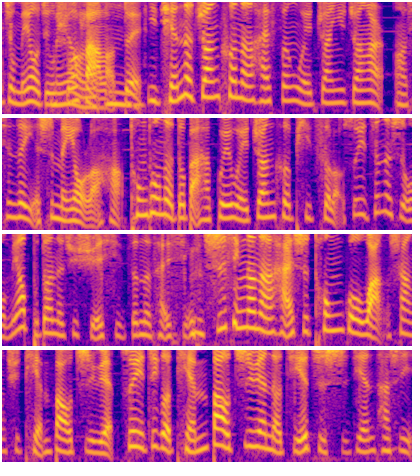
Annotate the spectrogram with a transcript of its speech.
就没有这个说法了。对，以前的专科呢还分为专一、专二啊，现在也是没有了哈，通通的都把它归为专科批次了。所以真的是我们要不断的去学习，真的才行。实行的呢还是通过网上去填报志愿，所以这。个填报志愿的截止时间，它是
